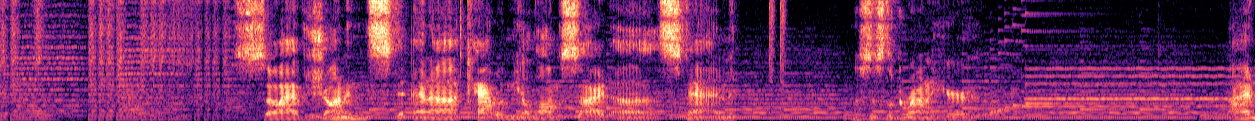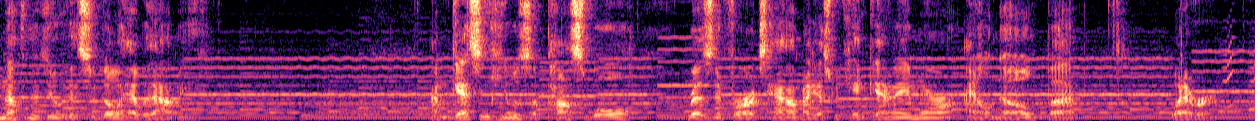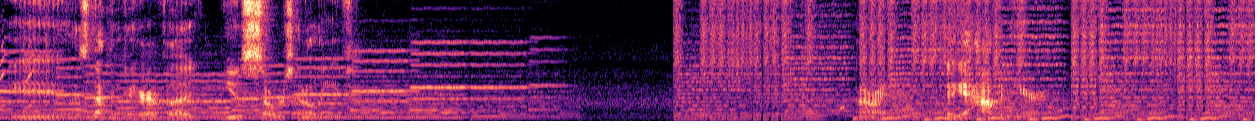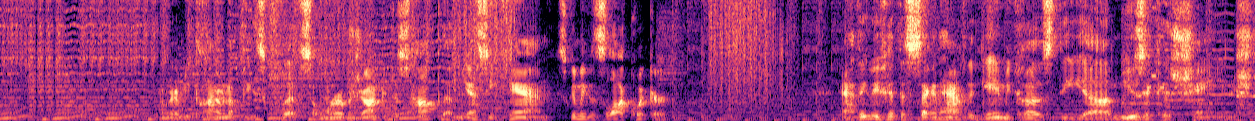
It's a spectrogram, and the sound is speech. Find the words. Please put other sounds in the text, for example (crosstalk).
So I have Jean and, St and uh, with me alongside uh, Sten. Let's just look around here. I have nothing to do with this, so go ahead without me. I'm guessing he was a possible resident for our town, but I guess we can't get him anymore. I don't know, but whatever. He, there's nothing to hear of uh, use, so we're just going to leave. Alright, gonna get hopping here. I'm gonna be climbing up these cliffs. I wonder if Jean can just hop them. Yes, he can. He's gonna make this a lot quicker. And I think we've hit the second half of the game because the uh, music has changed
